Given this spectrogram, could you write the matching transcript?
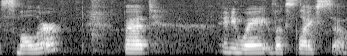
smaller, but anyway, it looks like so.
